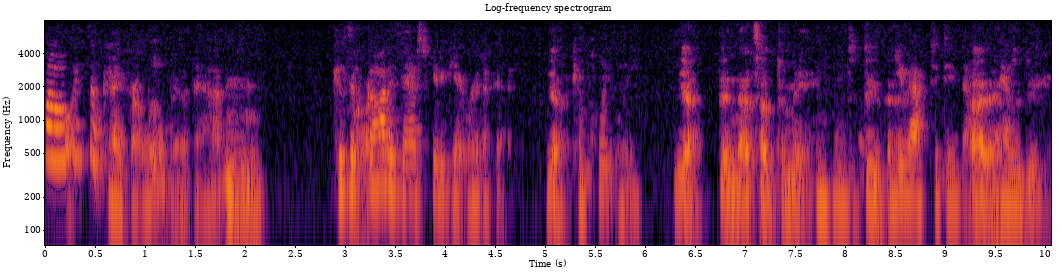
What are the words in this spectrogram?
"Oh, it's okay for a little bit of that," hmm because if Right. God has asked you to get rid of it, Yeah. completely, Yeah. Then that's up to me mhm, to do that. you have to do that, I have and to do. That.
